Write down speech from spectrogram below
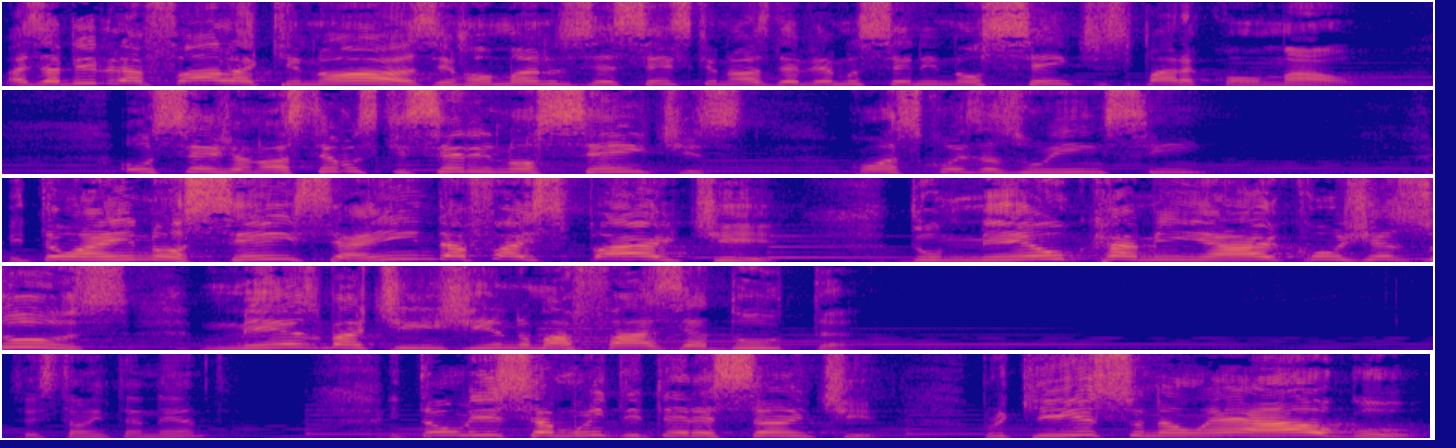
Mas a Bíblia fala que nós, em Romanos 16, que nós devemos ser inocentes para com o mal. Ou seja, nós temos que ser inocentes com as coisas ruins, sim. Então a inocência ainda faz parte do meu caminhar com Jesus, mesmo atingindo uma fase adulta. Vocês estão entendendo? Então isso é muito interessante, porque isso não é algo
